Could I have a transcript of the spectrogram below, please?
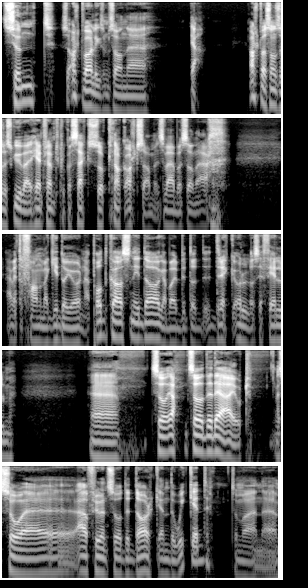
sunt. Så alt var liksom sånn eh, Ja. Alt var sånn som det skulle være, helt frem til klokka seks, så knakk alt sammen. Så var jeg bare sånn eh, jeg vet da faen om jeg gidder å gjøre denne podkasten i dag. Jeg bare begynte å drikke øl og se film. Uh, så ja, så det er det jeg har gjort. Jeg så uh, Jeg og fruen så The Dark and the Wicked, som var en uh,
